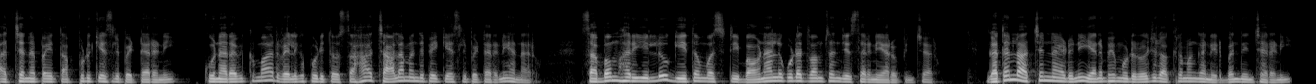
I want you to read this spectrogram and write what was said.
అచ్చెన్నపై తప్పుడు కేసులు పెట్టారని కూన రవికుమార్ వెలగపూడితో సహా చాలామందిపై కేసులు పెట్టారని అన్నారు. సబ్బం హరి ఇల్లు గీతం వసతి భవనాలను కూడా ధ్వంసం చేశారని ఆరోపించారు. గతంలో అచ్చెన్నాయుడిని ఎనభై మూడు రోజులు అక్రమంగా నిర్బంధించారని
